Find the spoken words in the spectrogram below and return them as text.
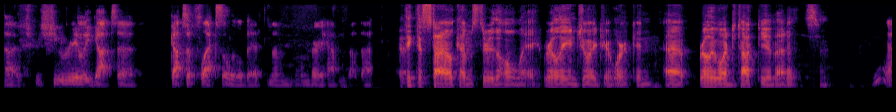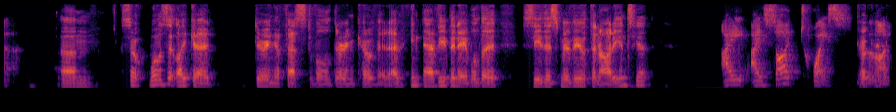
uh, she- really got to got to flex a little bit and i'm, I'm very happy about that I think the style comes through the whole way. Really enjoyed your work and uh, really wanted to talk to you about it. So, yeah um, so what was it like uh, doing a festival during COVID? I mean, have you been able to see this movie with an audience yet? I I saw it twice with an Okay. audience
